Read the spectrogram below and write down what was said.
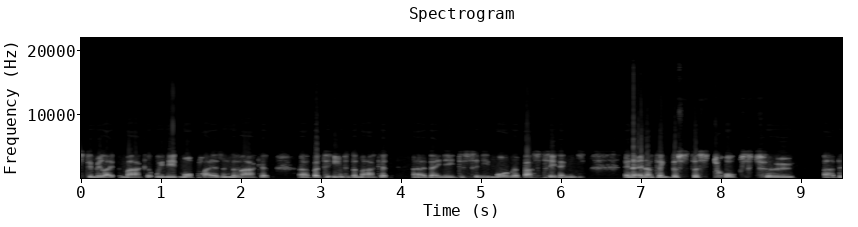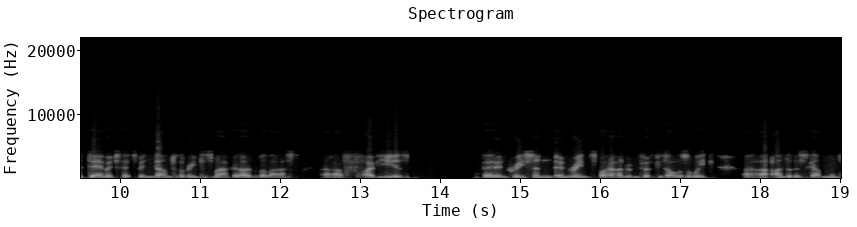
stimulate the market. We need more players in the market, but to enter the market, they need to see more robust settings. And, and I think this this talks to the damage that's been done to the renters market over the last five years. That increase in, in rents by $150 a week under this government,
